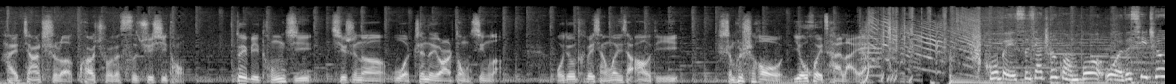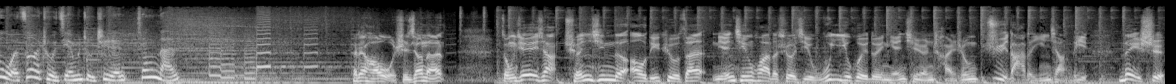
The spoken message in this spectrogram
还加持了 Quattro 的四驱系统。对比同级，其实呢我真的有点动心了，我就特别想问一下奥迪，什么时候优惠才来呀？湖北私家车广播，我的汽车我做主节目主持人江南。大家好，我是江南。总结一下，全新的奥迪 Q3 年轻化的设计无疑会对年轻人产生巨大的影响力。内饰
